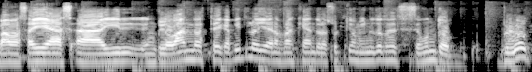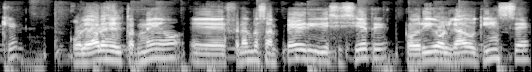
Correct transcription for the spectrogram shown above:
Vamos ahí a, a ir englobando este capítulo, ya nos van quedando los últimos minutos de este segundo bloque. Goleadores del torneo, eh, Fernando Sampedri 17, Rodrigo Holgado 15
